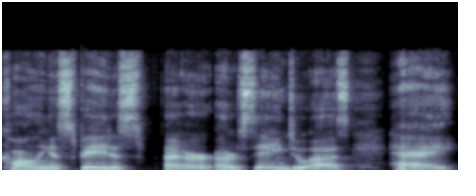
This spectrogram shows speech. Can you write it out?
Calling a spade a, or, or saying to us, hey,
